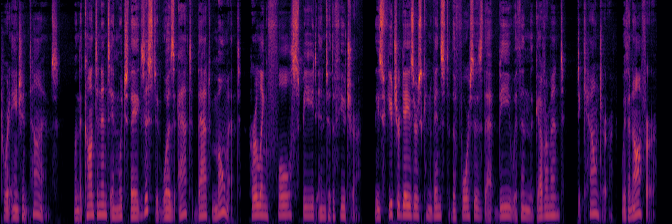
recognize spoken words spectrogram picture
toward ancient times, when the continent in which they existed was at that moment hurling full speed into the future. These future gazers convinced the forces that be within the government to counter with an offer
